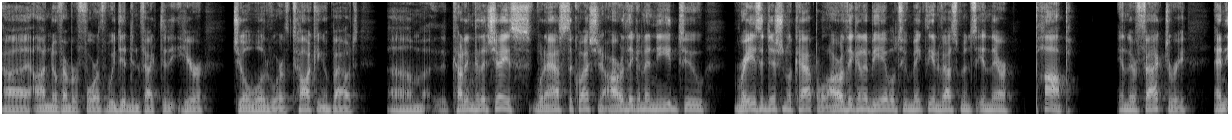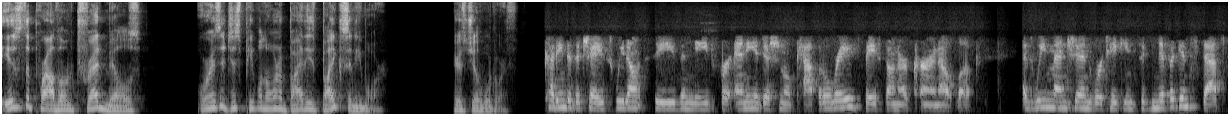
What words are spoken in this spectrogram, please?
uh, on November 4th, we did, in fact, hear Jill Woodworth talking about um, cutting to the chase when asked the question are they going to need to raise additional capital? Are they going to be able to make the investments in their pop, in their factory? And is the problem treadmills, or is it just people don't want to buy these bikes anymore? Here's Jill Woodworth. Cutting to the chase, we don't see the need for any additional capital raise based on our current outlook. As we mentioned, we're taking significant steps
